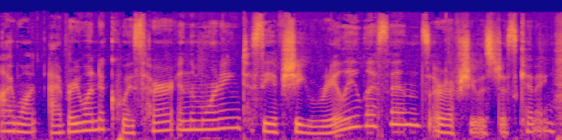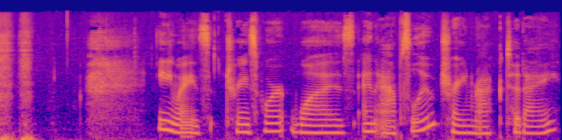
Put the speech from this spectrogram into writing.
I want everyone to quiz her in the morning to see if she really listens or if she was just kidding. Anyways, transport was an absolute train wreck today.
